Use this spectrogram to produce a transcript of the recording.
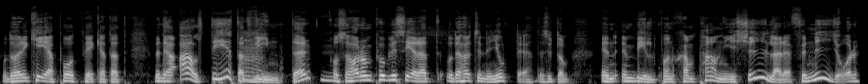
Och då har Ikea påpekat att men det har alltid hetat vinter och så har de publicerat, och det har tydligen gjort det dessutom, en, en bild på en champagnekylare för nyår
